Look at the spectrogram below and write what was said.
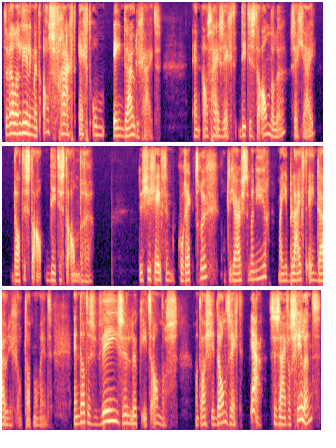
Terwijl een leerling met AS vraagt echt om eenduidigheid. En als hij zegt, dit is de andere, zeg jij, dat is de, dit is de andere. Dus je geeft hem correct terug op de juiste manier, maar je blijft eenduidig op dat moment. En dat is wezenlijk iets anders. Want als je dan zegt, ja, ze zijn verschillend,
